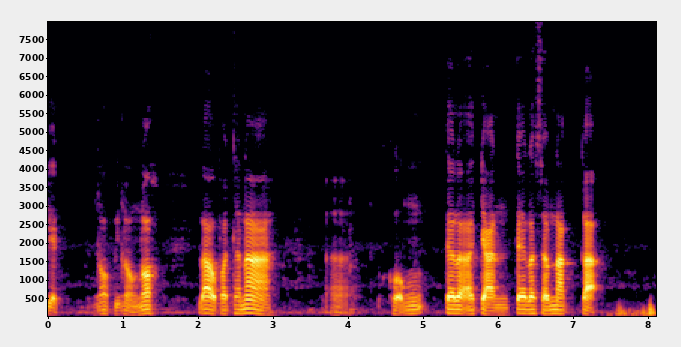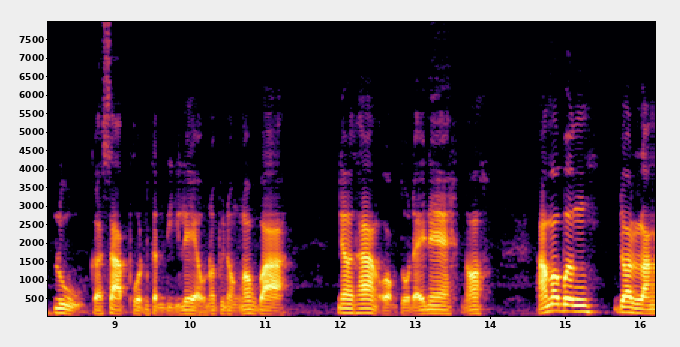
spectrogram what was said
เจ็ดเนาะพี่น้องเนาะลาวพัฒนาอ่าของ แต่ละอาจารย์ แต่ละสำนักกะรู้กะทราบผลกันดีแล้วเนาะพี่น้องเนาะว่าแนวทางออกตัวใดแน่เนาะเอามาเบิงย้อนหลัง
